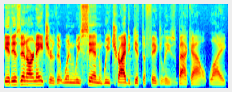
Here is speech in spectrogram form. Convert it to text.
It is in our nature that when we sin, we try to get the fig leaves back out like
